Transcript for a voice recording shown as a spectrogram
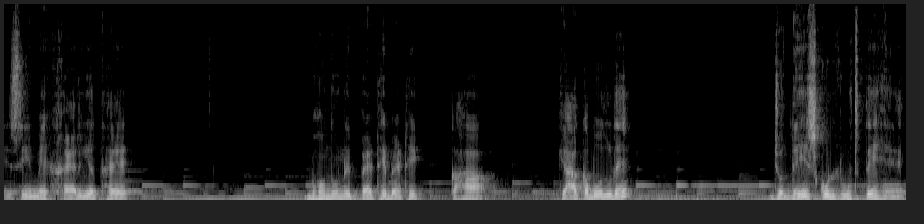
इसी में खैरियत है। भोंदू ने बैठे बैठे कहा, क्या कबूल दें? जो देश को लूटते हैं,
